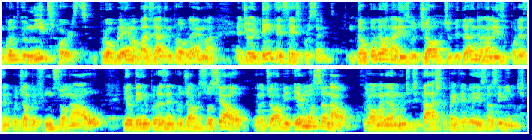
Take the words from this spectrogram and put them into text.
Enquanto que o Needs First, o problema, baseado em problema, é de 86%. Então, quando eu analiso o job to be done, eu analiso, por exemplo, o job funcional e eu tenho, por exemplo, o job social, tenho o job emocional. De uma maneira muito didática para entender isso é o seguinte.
